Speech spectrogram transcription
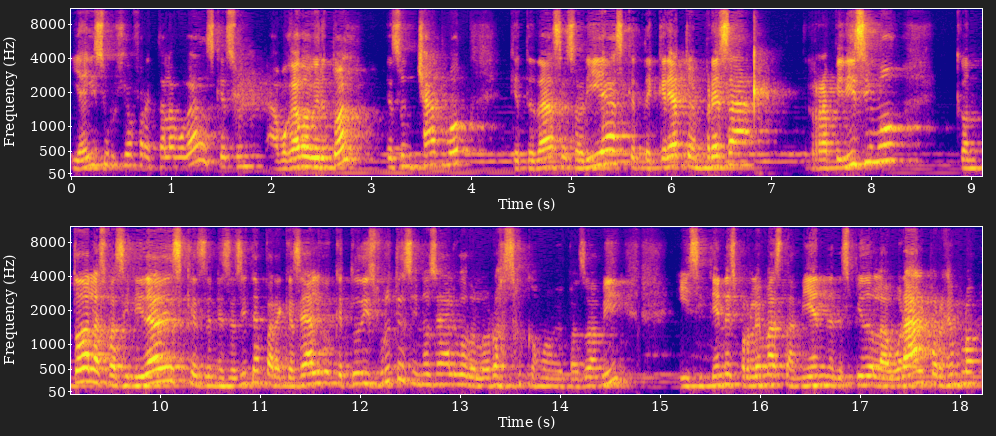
Y ahí surgió Fractal Abogados, que es un abogado virtual, es un chatbot que te da asesorías, que te crea tu empresa rapidísimo, con todas las facilidades que se necesitan para que sea algo que tú disfrutes y no sea algo doloroso como me pasó a mí. Y si tienes problemas también de despido laboral, por ejemplo,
